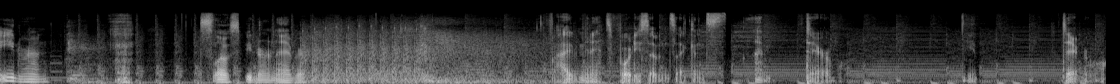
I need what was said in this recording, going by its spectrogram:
Speed run. Slow speed run ever. Five minutes, 47 seconds. I'm terrible. Yep. Terrible.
